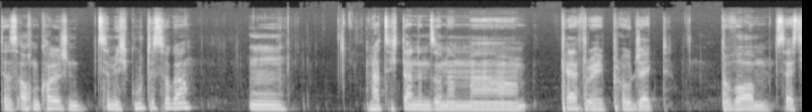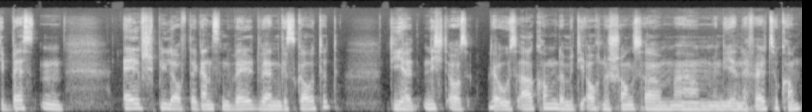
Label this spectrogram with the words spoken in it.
Das ist auch ein College, ein ziemlich gutes sogar und hat sich dann in so einem äh, Pathway Project beworben. Das heißt, die besten elf Spieler auf der ganzen Welt werden gescoutet, die halt nicht aus der USA kommen, damit die auch eine Chance haben, ähm, in die NFL zu kommen.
